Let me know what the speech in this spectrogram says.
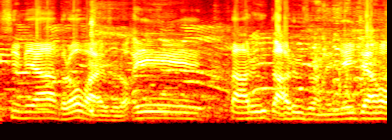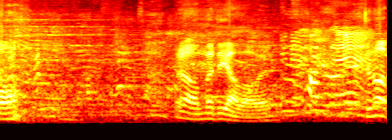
အရှင်မယားကြောပါလေဆိုတော့အေးတာရူတာရူဆိုတော့ငိမ့်ချမ်းဟော အဲ့တော့မတရားပါပဲဟုတ်တယ်ကျွန်တော်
